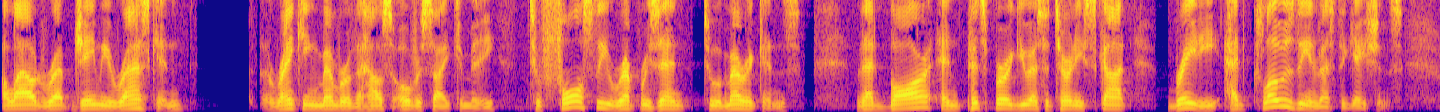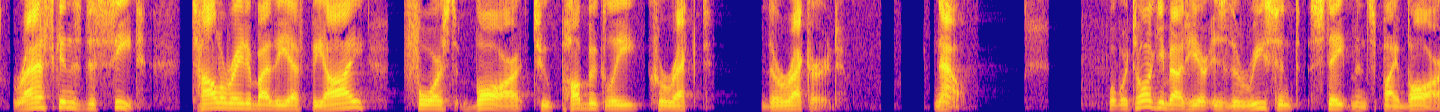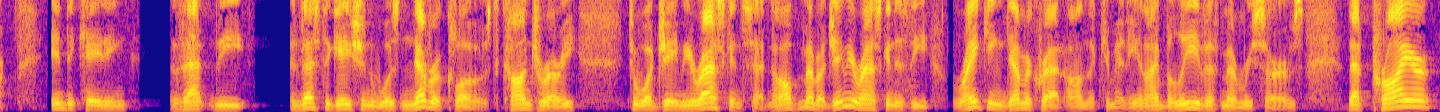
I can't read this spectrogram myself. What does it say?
allowed Rep. Jamie Raskin, a ranking member of the House Oversight Committee, to falsely represent to Americans that Barr and Pittsburgh U.S. Attorney Scott Brady had closed the investigations. Raskin's deceit, tolerated by the FBI, forced Barr to publicly correct the record. Now, what we're talking about here is the recent statements by Barr indicating that the investigation was never closed, contrary to what Jamie Raskin said. Now, remember, Jamie Raskin is the ranking Democrat on the committee, and I believe, if memory serves, that prior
